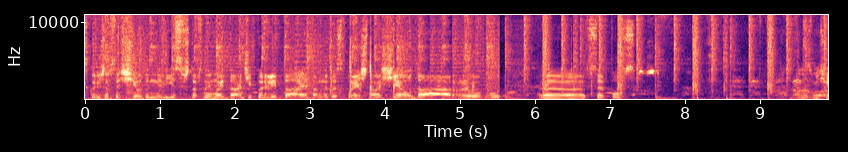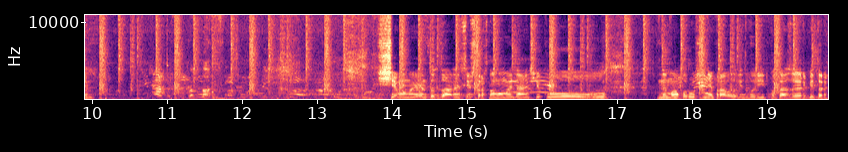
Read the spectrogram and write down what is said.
скоріш за все, ще один навіс, штрафний майданчик, перелітає, там небезпечно, ще удар. Е, все, повз. М'ячем. Ще момент ударниці в штрафному майданчику. Нема порушення правил, від воріт показує арбітр.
